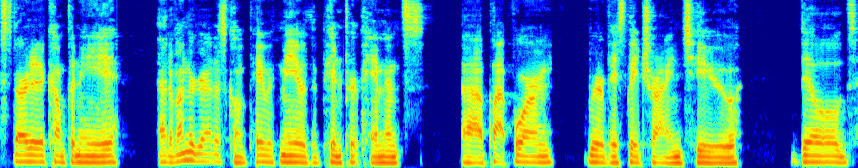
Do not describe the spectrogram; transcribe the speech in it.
Started a company out of undergrad. It's called Pay With Me. It was a peer-to-peer payments uh, platform. We were basically trying to build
